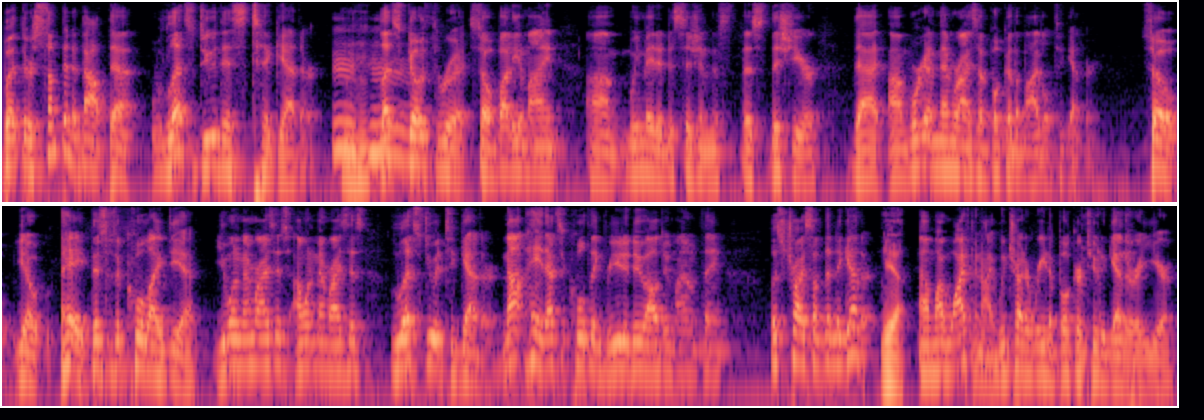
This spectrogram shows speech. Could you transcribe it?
But there's something about that. Let's do this together. Let's go through it. So, a buddy of mine, um, we made a decision this this this year that um, we're going to memorize a book of the Bible together. So, you know, hey, this is a cool idea. You want to memorize this? I want to memorize this. Let's do it together. Not, hey, that's a cool thing for you to do. I'll do my own thing. Let's try something together. Yeah. Uh, my wife and I, we try to read a book or two together a year.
